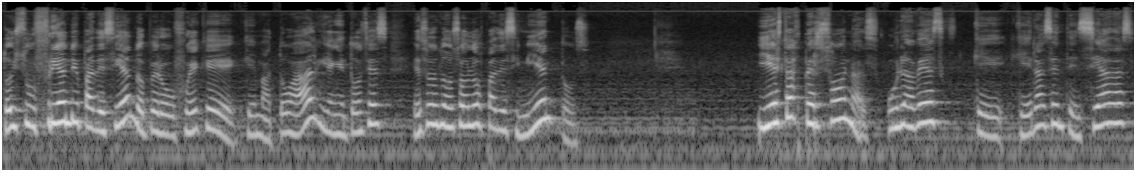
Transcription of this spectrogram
estoy sufriendo y padeciendo, pero fue que, mató a alguien. Entonces, esos no son los padecimientos. Y estas personas, una vez que, eran sentenciadas,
